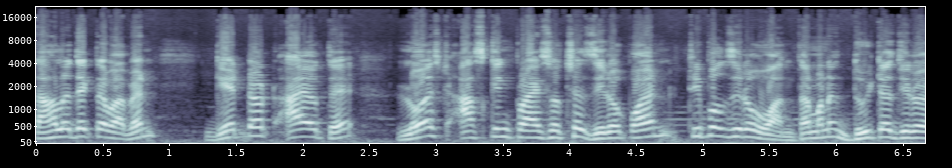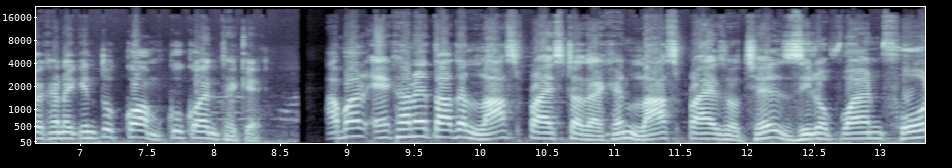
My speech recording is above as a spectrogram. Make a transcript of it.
তাহলে দেখতে পাবেন গেট ডট আয়তে লোয়েস্ট আস্কিং প্রাইস হচ্ছে zero point triple zero one তার মানে দুইটা জিরো এখানে কিন্তু কম কুকয়েন থেকে। আবার এখানে তাদের লাস্ট প্রাইসটা দেখেন লাস্ট প্রাইস হচ্ছে জিরো পয়েন্ট ফোর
